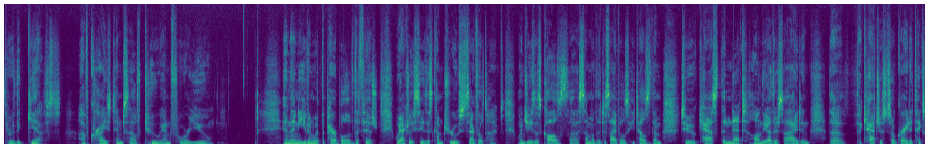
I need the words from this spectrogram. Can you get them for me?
through the gifts of Christ Himself to and for you. And then, even with the parable of the fish, we actually see this come true several times. When Jesus calls uh, some of the disciples, he tells them to cast the net on the other side, and the the catch is so great it takes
